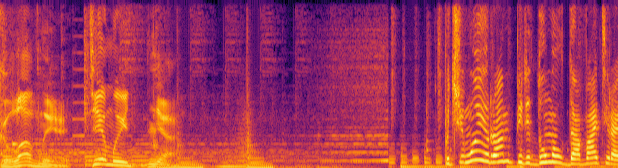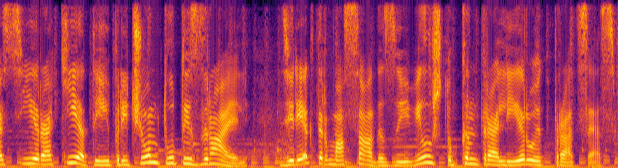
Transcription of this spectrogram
Главные темы дня. Почему Иран передумал давать России ракеты и причем тут Израиль? Директор Масада заявил, что контролирует процесс.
